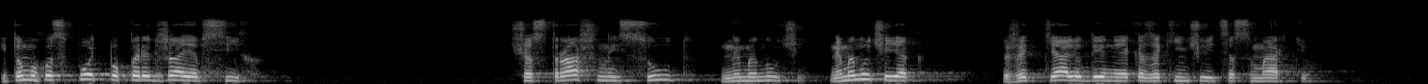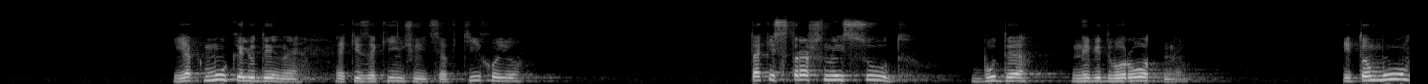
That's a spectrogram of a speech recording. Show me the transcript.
І тому Господь попереджає всіх що страшний суд неминучий, неминучий як життя людини, яке закінчується смертю, як муки людини, які закінчуються втіхою, так і страшний суд буде невідворотним. І тому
